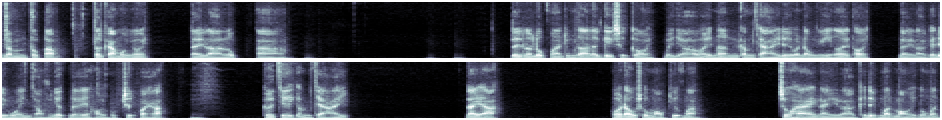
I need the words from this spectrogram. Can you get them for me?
làm tốt lắm, tất cả mọi người. Đây là lúc à đây là lúc mà chúng ta đã kiệt sức rồi. Bây giờ phải nên cắm chạy để bắt đầu nghỉ ngơi thôi. Đây là cái điều quan trọng nhất để hồi phục sức khỏe. Cơ chế cắm chạy đấy à ở đâu số 1 trước mà. Số 2 này là cái điểm mệt mỏi của mình.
